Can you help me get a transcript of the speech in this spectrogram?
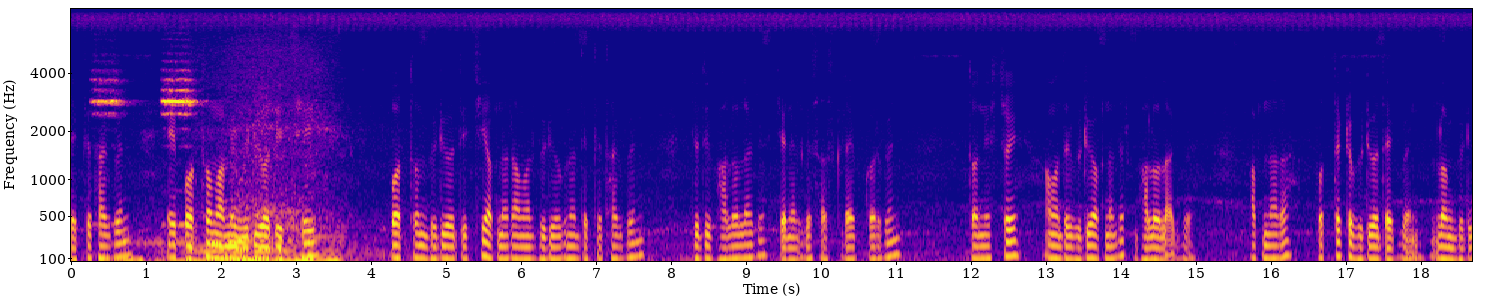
দেখতে থাকবেন। এই প্রথম আমি ভিডিও দিচ্ছি। প্রথম ভিডিও দিচ্ছি, আপনারা আমার ভিডিওগুলো দেখতে থাকবেন। যদি ভালো লাগে, চ্যানেলকে সাবস্ক্রাইব করবেন। তো নিশ্চয়ই আমাদের ভিডিও আপনাদের ভালো লাগবে। আপনারা প্রত্যেকটা ভিডিও দেখবেন, লং ভিডিও।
